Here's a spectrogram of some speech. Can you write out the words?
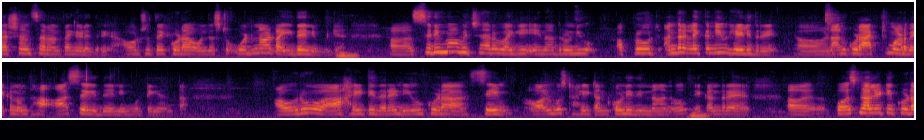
ದರ್ಶನ್ ಸರ್ ಅಂತ ಹೇಳಿದ್ರಿ ಅವ್ರ ಜೊತೆ ಕೂಡ ಒಂದಷ್ಟು ಒಡನಾಟ ಇದೆ ನಿಮಗೆ. ಸಿನಿಮಾ ವಿಚಾರವಾಗಿ ಏನಾದರೂ ನೀವು ಅಪ್ರೋಚ್ ಅಂದ್ರೆ ಲೈಕ್ ನೀವು ಹೇಳಿದ್ರಿ ನಾನು ಕೂಡ ಆಕ್ಟ್ ಮಾಡ್ಬೇಕನ್ನೋಂತಹ ಆಸೆ ಇದೆ ನಿಮ್ಮೊಟ್ಟಿಗೆ ಅಂತ. ಅವರು ಆ ಹೈಟ್ ಇದ್ದಾರೆ ನೀವು ಕೂಡ ಸೇಮ್ ಆಲ್ಮೋಸ್ಟ್ ಹೈಟ್ ಅನ್ಕೊಂಡಿದ್ದೀನಿ ನಾನು. ಯಾಕಂದ್ರೆ ಪರ್ಸ್ನಾಲಿಟಿ ಕೂಡ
